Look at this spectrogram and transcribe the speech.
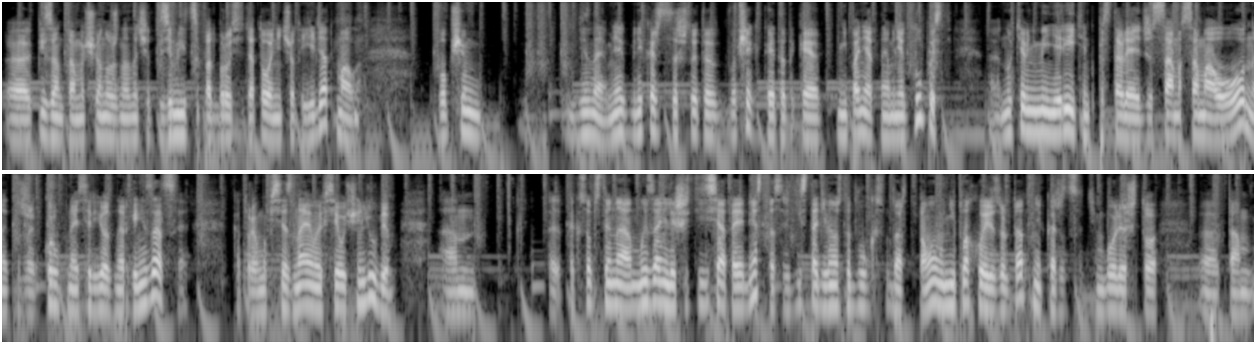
э, пизам там еще нужно, значит, землицы подбросить, а то они что-то едят мало. В общем, не знаю, мне, мне кажется, что это вообще какая-то такая непонятная мне глупость. Э, но, тем не менее, рейтинг поставляет же сама, сама ООН. Это же крупная, серьезная организация, которую мы все знаем и все очень любим. Э, так, собственно, мы заняли 60 место среди 192 государств. По-моему, неплохой результат, мне кажется. Тем более, что э, там,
